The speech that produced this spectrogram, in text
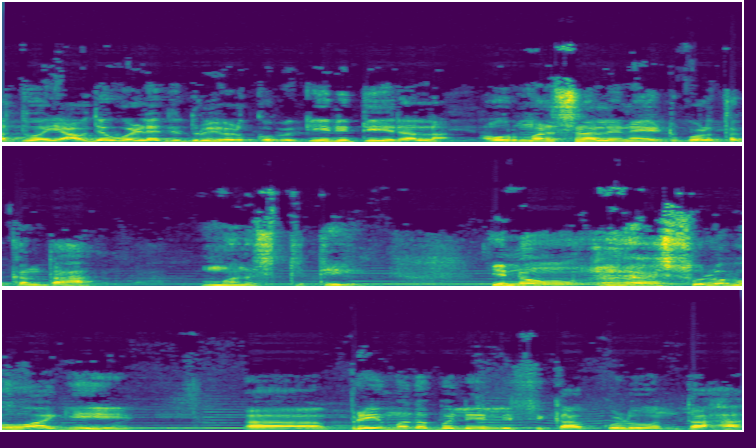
ಅಥವಾ ಯಾವುದೇ ಒಳ್ಳೇದಿದ್ರು ಹೇಳ್ಕೋಬೇಕು, ಈ ರೀತಿ ಇರಲ್ಲ. ಅವ್ರ ಮನಸ್ಸಿನಲ್ಲೇ ಇಟ್ಕೊಳ್ತಕ್ಕಂತಹ ಮನಸ್ಥಿತಿ. ಇನ್ನು, ಸುಲಭವಾಗಿ ಪ್ರೇಮದ ಬಲಿಯಲ್ಲಿ ಸಿಕ್ಕಾಕ್ಕೊಳ್ಳುವಂತಹ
